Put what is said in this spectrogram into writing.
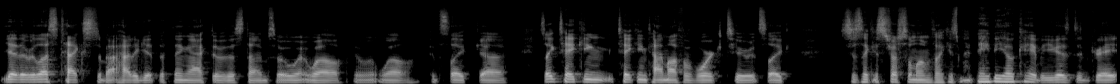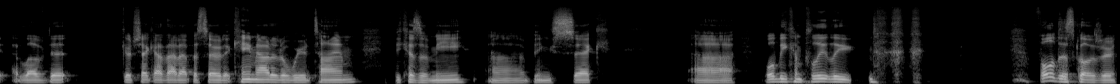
yeah, there were less texts about how to get the thing active this time, so it went well. It went well. It's like uh, it's like taking taking time off of work too. It's like it's just like a stressful moment. Of like, is my baby okay? But you guys did great. I loved it. Go check out that episode. It came out at a weird time because of me uh, being sick. Uh, we'll be completely full disclosure.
